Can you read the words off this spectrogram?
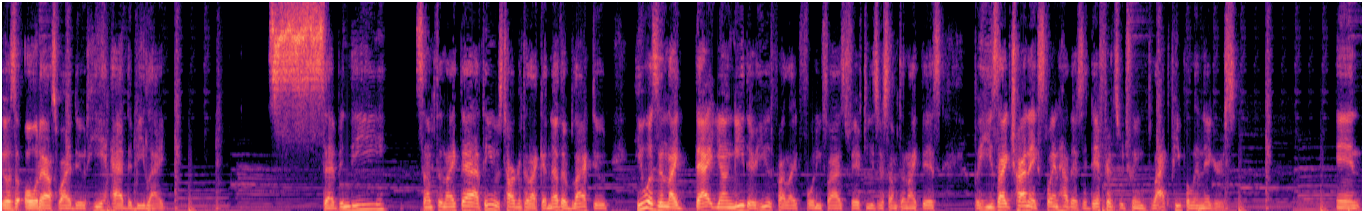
it was an old ass white dude. He had to be like 70, something like that. I think he was talking to like another black dude. He wasn't like that young either. He was probably like 45s, 50s or something like this. But he's like trying to explain how there's a difference between black people and niggers. And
